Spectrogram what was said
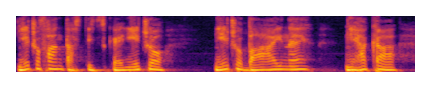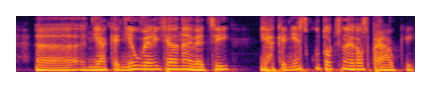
niečo fantastické, niečo, niečo bájne, nejaká, E, nejaké neuveriteľné veci, nejaké neskutočné rozprávky.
